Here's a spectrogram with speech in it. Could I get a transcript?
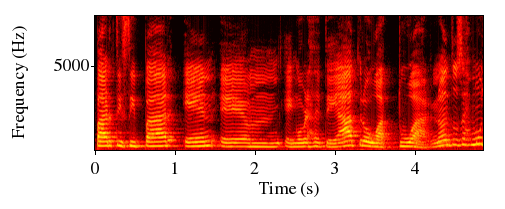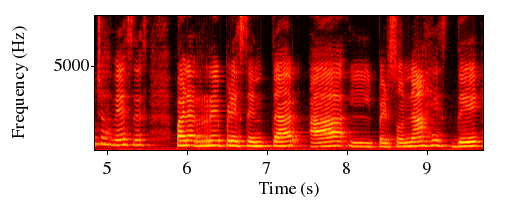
participar en, em, en obras de teatro o actuar, ¿no? Entonces muchas veces para representar a personajes de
